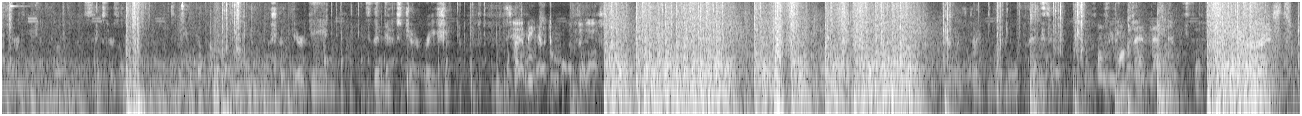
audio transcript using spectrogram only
and put Sixers on to take the lead and usher their game to the next generation. Only one man left.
